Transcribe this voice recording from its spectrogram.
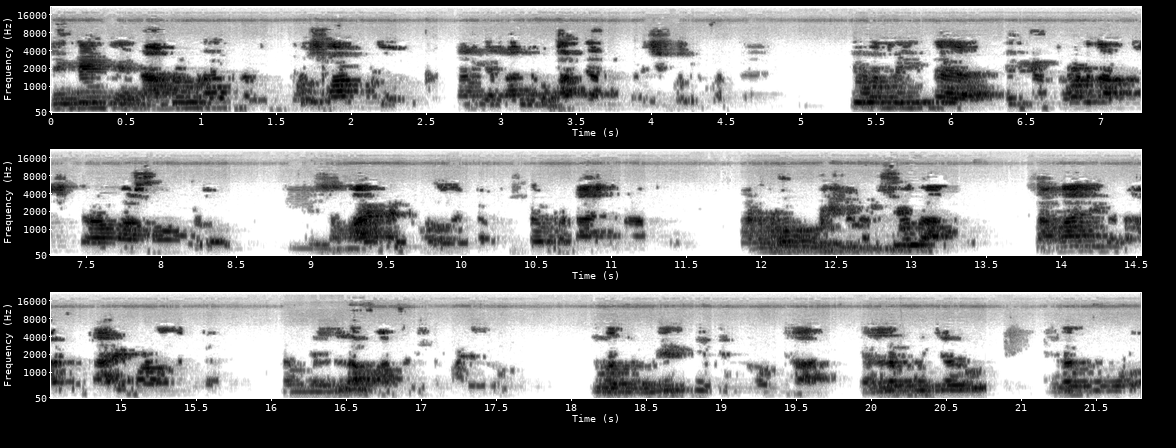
ಲಿಂಗೈಕ್ಯ ನಾನು ಕೂಡ ಪ್ರಭುಸ್ವಾಮಿಗಳು ನನಗೆಲ್ಲ ವ್ಯವಹಾರ ಜ್ಞಾನ ಕಲಿಸಿಕೊಟ್ಟು ಅಂತ ಇವತ್ತು ಇಂದ ಎಲ್ಲಿನ ತೋಟದ ಸಿದ್ದರಾಮ ಸ್ವಾಮಿಗಳು ಈ ಸಮಾಜದಲ್ಲಿ ಬರೋದಕ್ಕೆ ಪುಸ್ತಕ ಪ್ರಕಾಶನ ಆಯ್ತು. ಅನುಭವ ಗುರುಗಳು ನಡೆಸೋದಾಯ್ತು ಸಾಮಾಜಿಕ ಧಾರ್ಮಿಕ ಕಾರ್ಯ ಮಾಡೋದಕ್ಕೆ ನಮ್ಗೆಲ್ಲ ಮಾರ್ಗದರ್ಶನ ಮಾಡಿದ್ರು ಇವತ್ತು ವೇದಿಕೆ ಇರುವಂತಹ ಎಲ್ಲ ಪೂಜ್ಯರು ಜಗದ್ಗುರು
